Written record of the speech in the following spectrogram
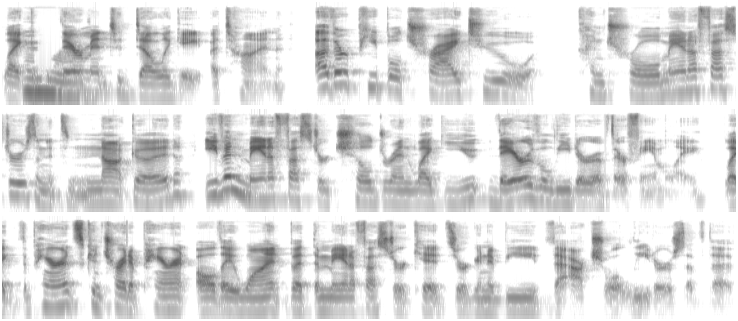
Like mm-hmm. they're meant to delegate a ton. Other people try to control manifestors and it's not good. Even manifestor children, like you, they're the leader of their family. Like the parents can try to parent all they want, but the manifestor kids are going to be the actual leaders of the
